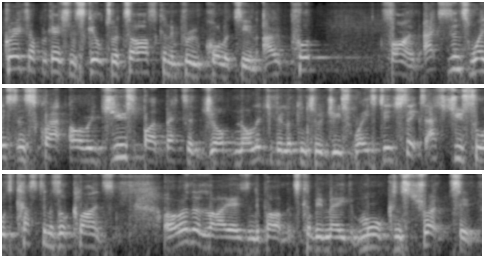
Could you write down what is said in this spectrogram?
Greater application of skill to a task can improve quality and output. Five, accidents, waste and scrap are reduced by better job knowledge if you're looking to reduce wastage. Six, attitudes towards customers or clients or other liaison departments can be made more constructive.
